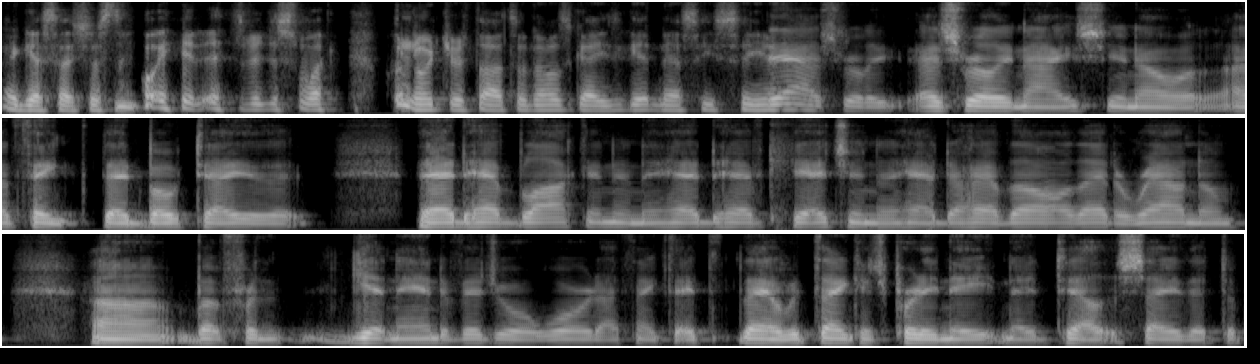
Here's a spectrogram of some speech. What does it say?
I guess that's just the way it is, but just what, what your thoughts on those guys getting SEC. Yeah, it's really that's really nice. You know, I think they'd both tell you that they had to have blocking and they had to have catching. They had to have all that around them. Uh, but for getting an individual award, I think they they would think it's pretty neat, and they'd tell say that the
